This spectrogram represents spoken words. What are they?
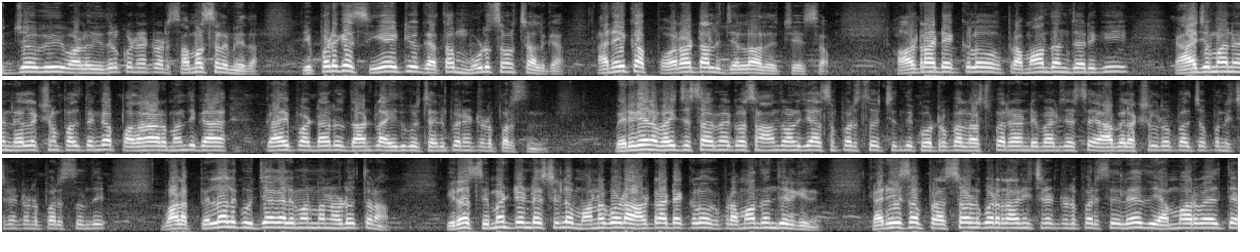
ఉద్యోగి వాళ్ళు ఎదుర్కొనేటువంటి సమస్యల మీద. ఇప్పటికే సిఐటి గత మూడు సంవత్సరాలుగా అనేక పోరాటాలు జిల్లాలో చేశాం. ఆల్ట్రాటెక్లో ప్రమాదం జరిగి యాజమాన్య నిర్లక్ష్యం ఫలితంగా పదహారు మంది గా గాయపడ్డారు. దాంట్లో ఐదుగురు చనిపోయినటువంటి పరిస్థితి. మెరుగైన వైద్య సహాయం కోసం ఆందోళన చేయాల్సిన పరిస్థితి వచ్చింది. కోటి రూపాయలు నష్టపరిహారం డిమాండ్ చేస్తే యాభై లక్షల రూపాయల చొప్పున ఇచ్చినటువంటి పరిస్థితి వాళ్ళ పిల్లలకు ఉద్యోగాలు ఇవ్వమని మనం అడుగుతున్నాం. ఈరోజు సిమెంట్ ఇండస్ట్రీలో మొన్న కూడా అల్ట్రాటెక్లో ఒక ప్రమాదం జరిగింది. కనీసం ప్రస్తుతం కూడా రాణించినటువంటి పరిస్థితి లేదు. ఎంఆర్ వెళ్తే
